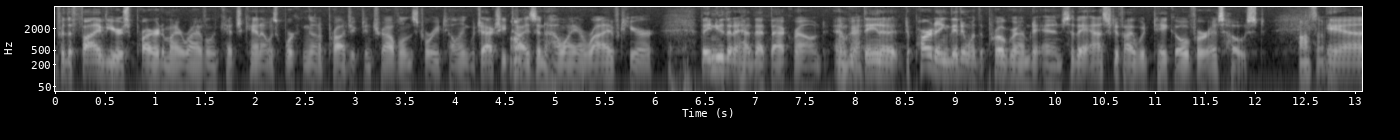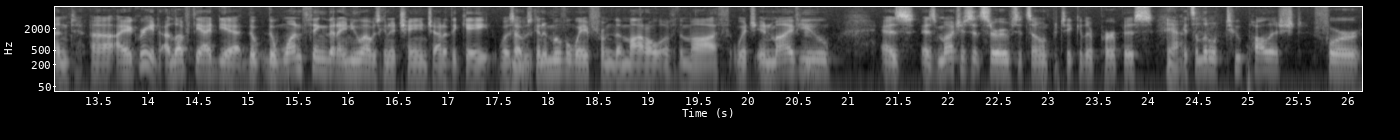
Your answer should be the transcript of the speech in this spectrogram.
For the five years prior to my arrival in Ketchikan, I was working on a project in travel and storytelling, which actually Oh. ties into how I arrived here. They knew that I had that background, and with Dana departing, they didn't want the program to end, so they asked if I would take over as host. awesome. And uh, I agreed. I loved the idea. The, the one thing that I knew I was going to change out of the gate was Hmm. I was going to move away from the model of the moth, which, in my view, as as much as it serves its own particular purpose, Yeah. it's a little too polished for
